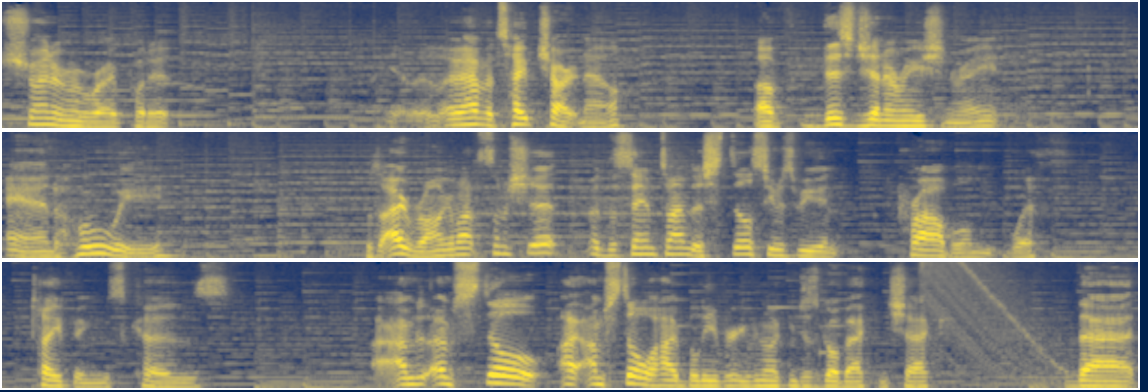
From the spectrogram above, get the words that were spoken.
trying to remember where I put it. I have a type chart now of this generation, right? And hooey. Was I wrong about some shit? At the same time, there still seems to be a problem with typings, because I'm, I'm still I, I'm still a high believer, even though I can just go back and check, that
